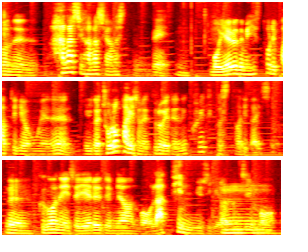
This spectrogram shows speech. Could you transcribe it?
저는 하나씩 하나씩 하나씩 듣는데 음. 뭐 예를 들면 히스토리 파트 경우에는 우리가 졸업하기 전에 들어야 되는 크리티컬 스터디가 있어요. 네. 그거는 이제 예를 들면 뭐 라틴 뮤직이라든지 음. 뭐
